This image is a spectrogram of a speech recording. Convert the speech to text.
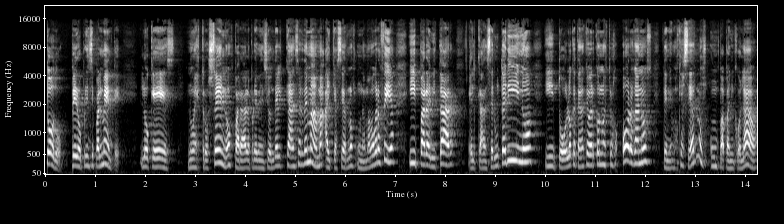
todo, pero principalmente lo que es nuestros senos para la prevención del cáncer de mama, hay que hacernos una mamografía y para evitar el cáncer uterino y todo lo que tenga que ver con nuestros órganos, tenemos que hacernos un Papa Nicolau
